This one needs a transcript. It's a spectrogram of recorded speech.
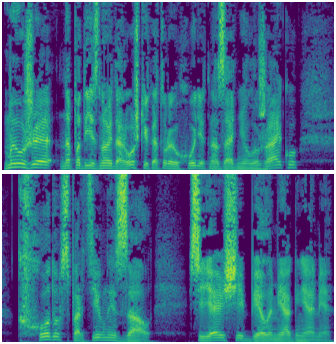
Мы уже на подъездной дорожке, которая уходит на заднюю лужайку, к входу в спортивный зал, сияющий белыми огнями.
